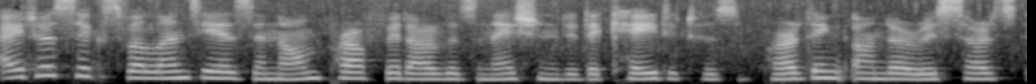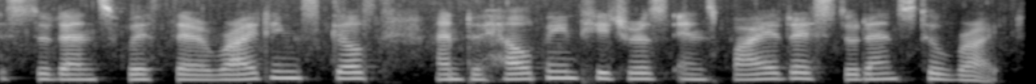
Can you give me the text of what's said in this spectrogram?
826 Valencia is a non-profit organization dedicated to supporting under-researched students with their writing skills and to helping teachers inspire their students to write.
